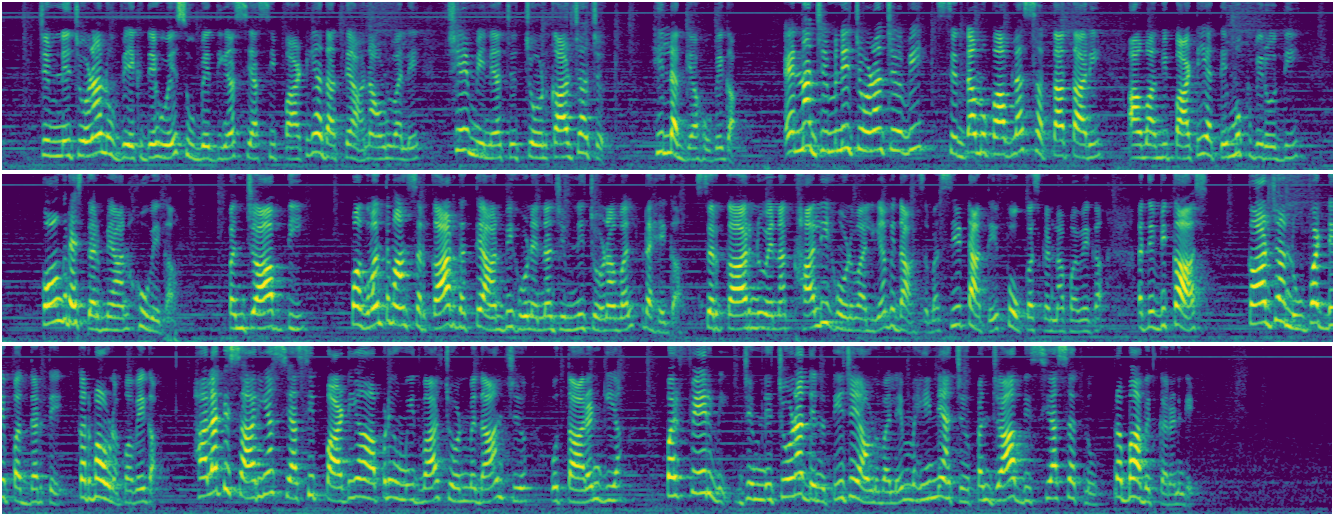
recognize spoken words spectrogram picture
ਜਿਮਨੀ ਚੋਣਾਂ ਨੂੰ ਵੇਖਦੇ ਹੋਏ ਸੂਬੇ ਦੀਆਂ ਸਿਆਸੀ ਪਾਰਟੀਆਂ ਦਾ ਧਿਆਨ ਆਉਣ ਵਾਲੇ 6 ਮਹੀਨਿਆਂ 'ਚ ਚੋਣ ਕਾਰਜਾਂ 'ਚ ਹੀ ਲੱਗਿਆ ਹੋਵੇਗਾ। ਇਹਨਾਂ ਜਿਮਨੀ ਚੋਣਾਂ 'ਚ ਵੀ ਸਿੱਧਾ ਮੁਕਾਬਲਾ ਸੱਤਾਧਾਰੀ ਆਮ ਆਦਮੀ ਪਾਰਟੀ ਅਤੇ ਮੁੱਖ ਵਿਰੋਧੀ ਕਾਂਗਰਸ ਦਰਮਿਆਨ ਹੋਵੇਗਾ। ਪੰਜਾਬ ਦੀ ਭਗਵੰਤ ਮਾਨ ਸਰਕਾਰ ਦਾ ਧਿਆਨ ਵੀ ਹੁਣ ਇਹਨਾਂ ਜਿਮਨੀ ਚੋਣਾਂ ਵੱਲ ਰਹੇਗਾ। ਸਰਕਾਰ ਨੂੰ ਇਹਨਾਂ ਖਾਲੀ ਹੋਣ ਵਾਲੀਆਂ ਵਿਧਾਨ ਸਭਾ ਸੀਟਾਂ ਤੇ ਫੋਕਸ ਕਰਨਾ ਪਵੇਗਾ ਅਤੇ ਵਿਕਾਸ ਕਾਰਜਾਂ ਨੂੰ ਵੱਡੇ ਪੱਧਰ ਤੇ ਕਰਵਾਉਣਾ ਪਵੇਗਾ। ਹਾਲਾਂਕਿ ਸਾਰੀਆਂ ਸਿਆਸੀ ਪਾਰਟੀਆਂ ਆਪਣੇ ਉਮੀਦਵਾਰ ਚੋਣ ਮੈਦਾਨ 'ਚ ਉਤਾਰਨਗੀਆਂ, ਪਰ ਫਿਰ ਵੀ ਜਿਮਨੀ ਚੋਣਾਂ ਦੇ ਨਤੀਜੇ ਆਉਣ ਵਾਲੇ ਮਹੀਨਿਆਂ 'ਚ ਪੰਜਾਬ ਦੀ ਸਿਆਸਤ ਨੂੰ ਪ੍ਰਭਾਵਿਤ ਕਰਨਗੇ।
